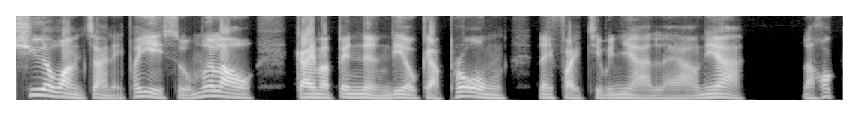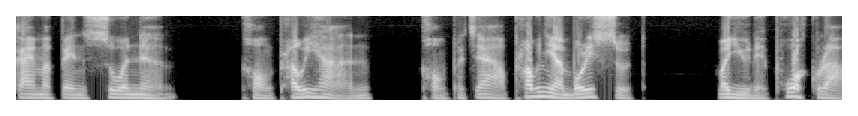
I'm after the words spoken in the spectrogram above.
เชื่อวางใจในพระเยซูเมื่อเรากลายมาเป็นหนึ่งเดียวกับพระองค์ในฝ่ายจิตวิญญาณแล้วเนี่ยเราก็กลายมาเป็นส่วนหนึ่งของพระวิหารของพระเจ้า พระวิญญาณบริสุทธิ์มาอยู่ในพวกเรา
